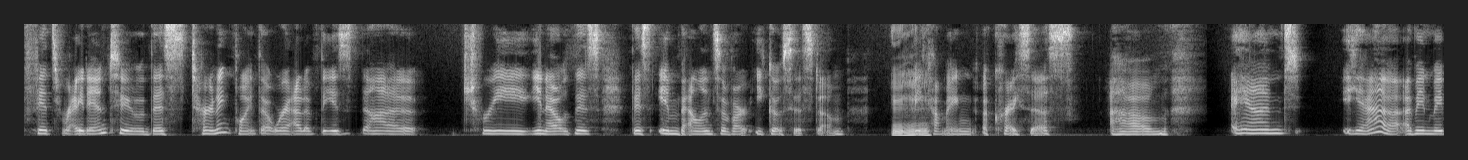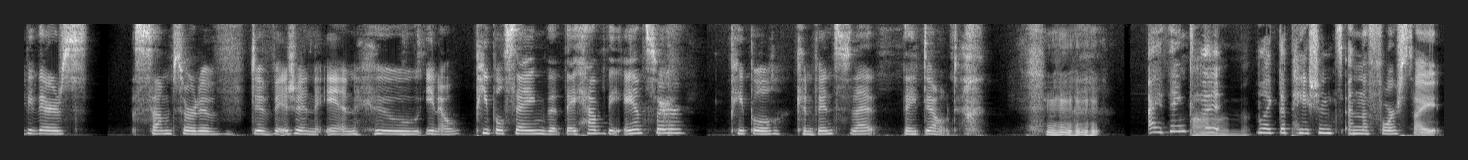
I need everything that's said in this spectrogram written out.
fits right into this turning point that we're out of these uh, tree, you know, this this imbalance of our ecosystem becoming a crisis. Um, and yeah, I mean, maybe there's some sort of division in who, you know, people saying that they have the answer, people convinced that they don't. I think that Um, like the patience and the foresight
